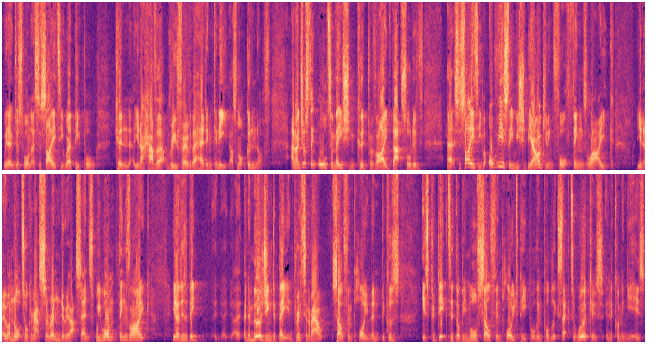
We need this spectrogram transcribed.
We don't just want a society where people can, you know, have a roof over their head and can eat. That's not good enough. And I just think automation could provide that sort of uh, society. But obviously, we should be arguing for things like, you know, I'm not talking about surrender in that sense. We want things like, you know, there's a big an emerging debate in Britain about self-employment because it's predicted there'll be more self-employed people than public sector workers in the coming years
